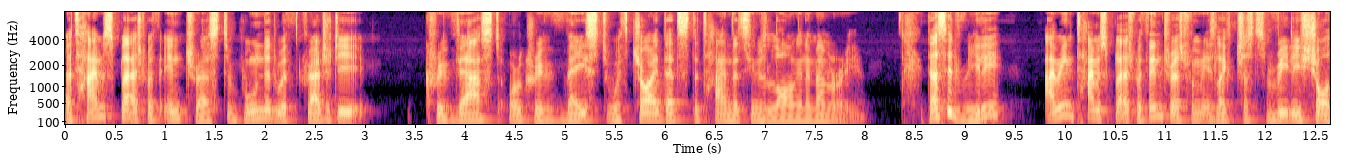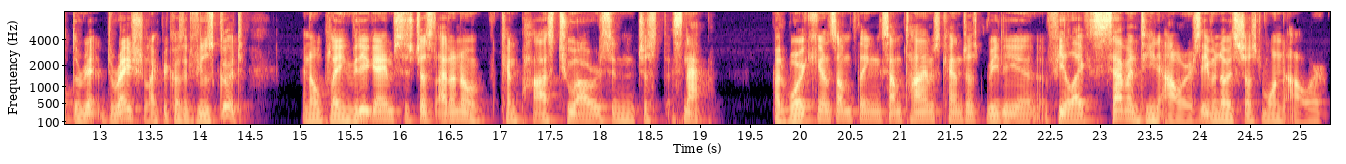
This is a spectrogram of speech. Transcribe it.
A time splashed with interest, wounded with tragedy, crevassed or crevased with joy, that's the time that seems long in the memory. Does it really? I mean, time splashed with interest for me is like just really short dura- duration, like because it feels good. I know, playing video games is just, I don't know, can pass two hours in just a snap. But working on something sometimes can just really uh, feel like 17 hours, even though it's just one hour.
